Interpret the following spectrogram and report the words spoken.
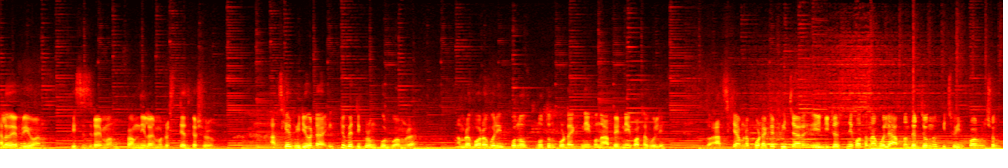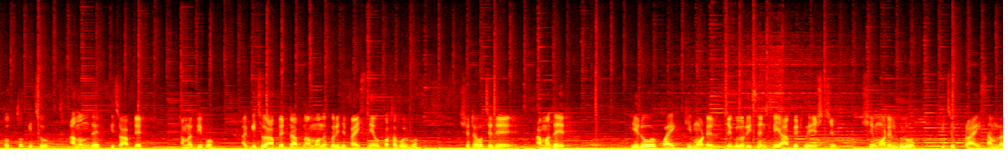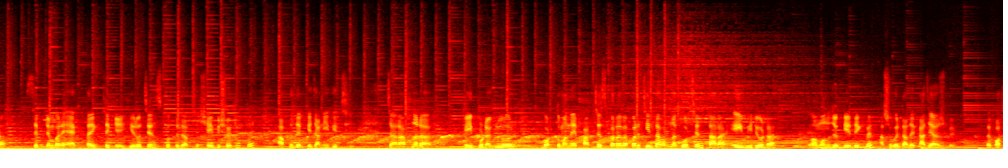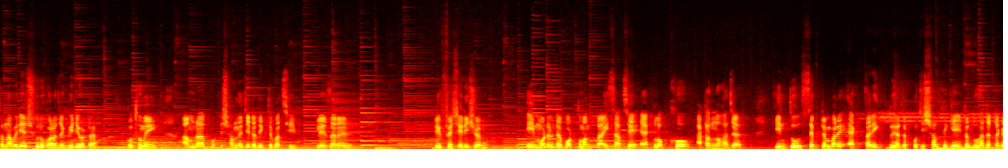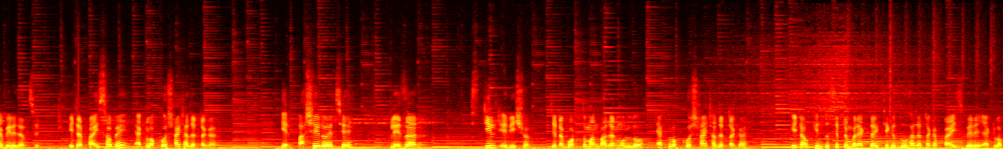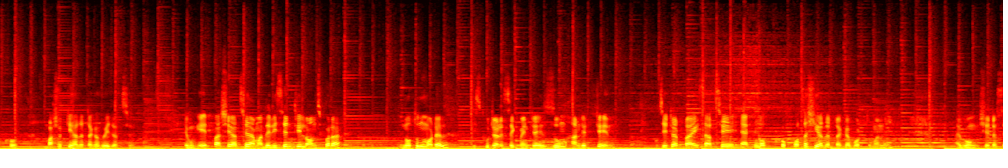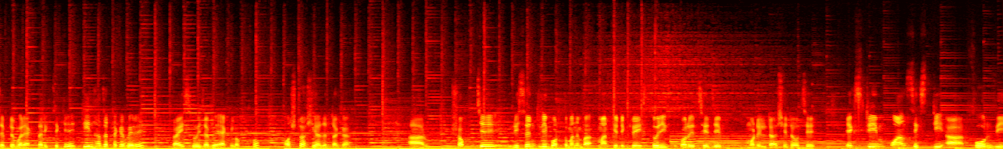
Hello everyone this is Remon from Niloy motors Tejgaon showroom আজকের ভিডিওটা একটু ব্যতিক্রম করব আমরা। আমরা বরাবরই কোনো নতুন প্রোডাক্ট নিয়ে, কোনো আপডেট নিয়ে কথা বলি। তো আজকে আমরা প্রোডাক্টের ফিচার এই ডিটেলস নিয়ে কথা না বলে আপনাদের জন্য কিছু ইনফরমেশন তথ্য, কিছু আনন্দের, কিছু আপডেট আমরা দিব। আর কিছু আপডেটটা আপনার মনে করি যে প্রাইস নিয়েও কথা বলব। সেটা হচ্ছে যে আমাদের হিরোর কয়েকটি মডেল যেগুলো রিসেন্টলি আপডেট হয়ে এসছে, সেই মডেলগুলোর কিছু প্রাইস আমরা সেপ্টেম্বরে এক তারিখ থেকে হিরো চেঞ্জ করতে যাচ্ছে, সেই বিষয়টাতে আপনাদেরকে জানিয়ে দিচ্ছি। যারা আপনারা এই প্রোডাক্টগুলোর বর্তমানে পারচেস করার ব্যাপারে চিন্তা ভাবনা করছেন, তারা এই ভিডিওটা মনোযোগ দিয়ে দেখবেন, আশা করি তাদের কাজে আসবে। তা কথা না বেরিয়ে শুরু করা যাক ভিডিওটা। প্রথমেই আমরা সামনে যেটা দেখতে পাচ্ছি প্লেজারের রিফ্রেশ এডিশন এই মডেলটার বর্তমান প্রাইস আছে এক লক্ষ আটান্ন হাজার। কিন্তু সেপ্টেম্বরে এক তারিখ দু হাজার পঁচিশ সাল থেকে এটা দু হাজার টাকা বেড়ে যাচ্ছে। এটার প্রাইস হবে এক লক্ষ ষাট হাজার টাকা। এর পাশে রয়েছে প্লেজার স্টিলড এডিশন যেটা বর্তমান বাজার মূল্য এক লক্ষ ষাট হাজার টাকা। এটাও কিন্তু সেপ্টেম্বর এক তারিখ থেকে দু হাজার টাকা প্রাইস বেড়ে এক লক্ষ বাষট্টি হাজার টাকা হয়ে যাচ্ছে। এবং এর পাশে আছে আমাদের রিসেন্টলি লঞ্চ করা নতুন মডেল স্কুটারের সেগমেন্টে জুম হান্ড্রেড টেন যেটার প্রাইস আছে এক লক্ষ পঁচাশি হাজার টাকা বর্তমানে এবং সেটা সেপ্টেম্বর এক তারিখ থেকে তিন হাজার টাকা বেড়ে প্রাইস হয়ে যাবে এক লক্ষ অষ্টআশি হাজার টাকা। আর সবচেয়ে রিসেন্টলি বর্তমানে মার্কেটে ক্রেজ তৈরি করেছে যে মডেলটা সেটা হচ্ছে Xtreme one sixty R four V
